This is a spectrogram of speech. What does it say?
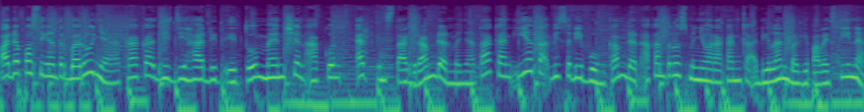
Pada postingan terbarunya, kakak Gigi Hadid itu mention akun at Instagram dan menyatakan ia tak bisa dibungkam dan akan terus menyuarakan keadilan bagi Palestina.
